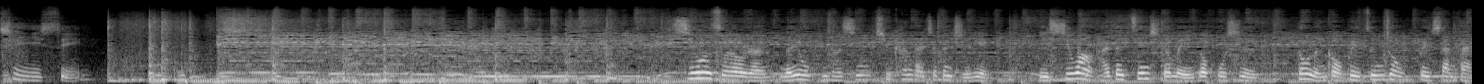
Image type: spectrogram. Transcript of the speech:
气死！希望所有人能用平常心去看待这份职业，也希望还在坚持的每一个护士都能够被尊重、被善待。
